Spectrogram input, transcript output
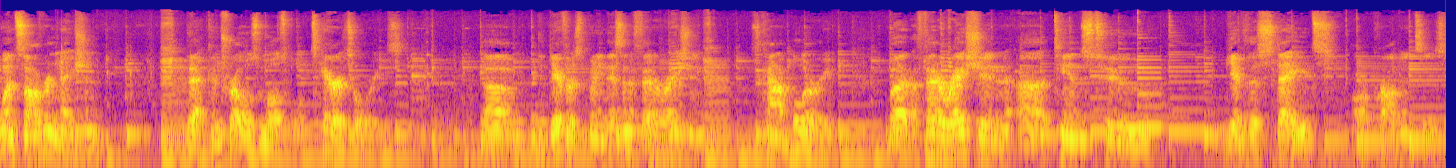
one sovereign nation that controls multiple territories. Um, the difference between this and a federation is kind of blurry, but a federation uh, tends to give the states or provinces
